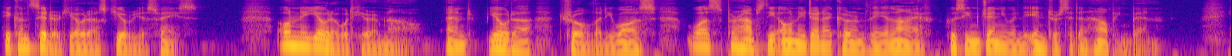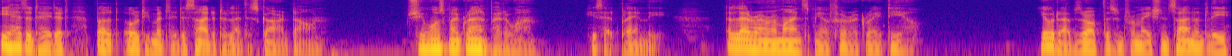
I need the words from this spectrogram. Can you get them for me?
He considered Yoda's curious face. Only Yoda would hear him now, and Yoda, troll that he was, was perhaps the only Jedi currently alive who seemed genuinely interested in helping Ben. He hesitated, but ultimately decided to let his guard down. She was my grand Padawan, he said plainly. Alara reminds me of her a great deal. Yoda absorbed this information silently,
